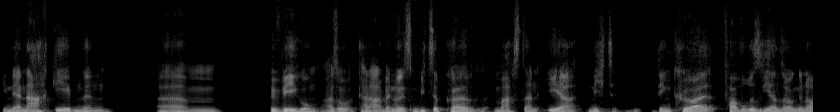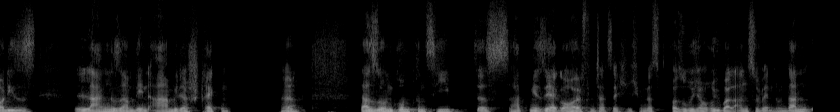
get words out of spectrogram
in der nachgebenden ähm, Bewegung. Also, keine Ahnung, wenn du jetzt einen Bizep-Curl machst, dann eher nicht den Curl favorisieren, sondern genau dieses langsam den Arm wieder strecken. Ne? Das ist so ein Grundprinzip, das hat mir sehr geholfen tatsächlich und das versuche ich auch überall anzuwenden. Und dann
